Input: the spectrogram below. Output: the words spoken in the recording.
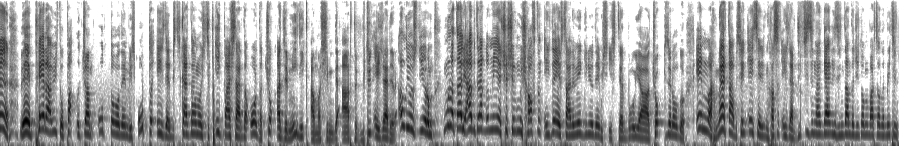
Ve Peravito patlıcan Otto demiş. Otto ejder biz çıkartamamıştık. İlk başlarda orada çok acemiydik ama şimdi artık bütün ejderleri alıyoruz diyorum. Murat Ali abi Dragon Mania şaşırmış. Haftanın ejder efsaneye giriyor demiş. İşte bu ya. Çok güzel oldu. Emrah Mert abi senin en sevdiğin hasat ejder. Dipsizinden geldi. Zindanda jetonu varsa alabilirsin.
